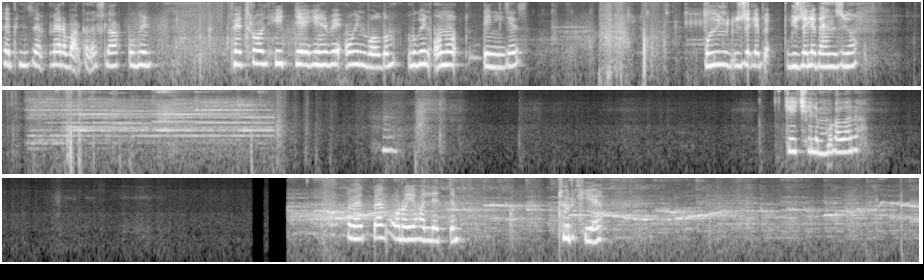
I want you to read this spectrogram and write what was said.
Hepinize merhaba arkadaşlar. Bugün Petrol Hit diye yeni bir oyun buldum. Bugün onu deneyeceğiz. Oyun güzele güzele benziyor. Geçelim buraları. Evet ben orayı hallettim. Türkiye.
